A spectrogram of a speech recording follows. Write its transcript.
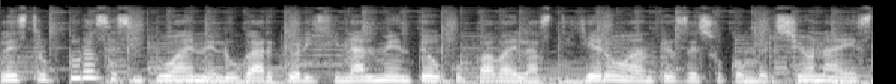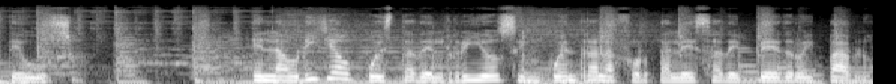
La estructura se sitúa en el lugar que originalmente ocupaba el astillero antes de su conversión a este uso. En la orilla opuesta del río se encuentra la fortaleza de Pedro y Pablo,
